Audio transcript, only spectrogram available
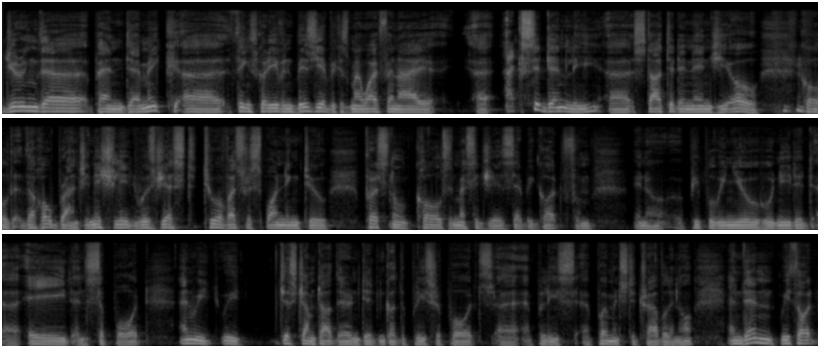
during the pandemic, uh, things got even busier because my wife and I uh, accidentally uh, started an NGO called the Hope Branch. Initially, it was just two of us responding to personal calls and messages that we got from, you know, people we knew who needed uh, aid and support, and we we just jumped out there and did and got the police reports, uh, police uh, permits to travel and all. And then we thought,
